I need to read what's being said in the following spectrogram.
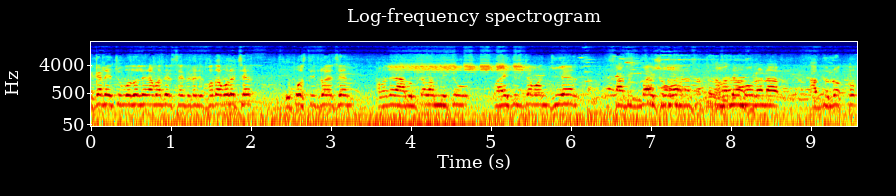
এখানে যুবদলের আমাদের সেক্রেটারি কথা বলেছেন উপস্থিত রয়েছেন আমাদের আবুল কালাম মিটু ওয়াহিদুজ্জামান জুয়েল সাদিক ভাই সহ আমাদের মৌলানা আব্দুল রক্ষক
